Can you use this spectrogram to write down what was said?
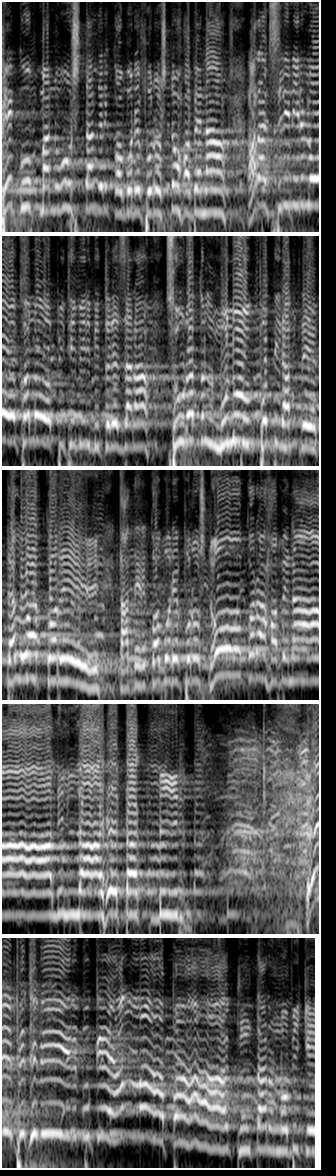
বেকুব মানুষ, তাদের কবরে প্রশ্ন হবে না। আর এক শ্রেণির লোক হলো পৃথিবীর ভিতরে যারা সুরাতুল মুলুক প্রতি রাত্রে তেলোয়াত করে, তাদের কবরে প্রশ্ন করা হবে না। লিল্লাহে তাকবীর। এই পৃথিবীর বুকে আল্লাহ পাক তার নবীকে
